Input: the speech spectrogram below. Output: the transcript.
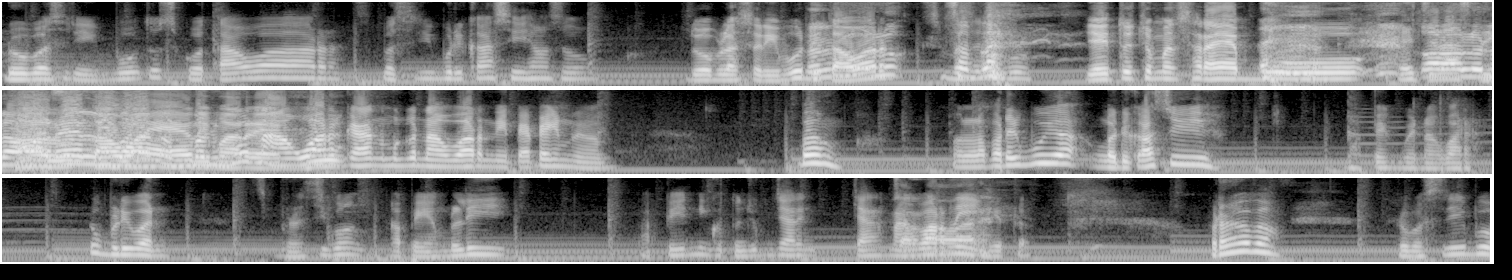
dua belas ribu terus gue tawar sebelas ribu dikasih langsung Dua belas ribu ditawar. sebelas. Ya itu cuma seribu. Ya, Kalau lu Kalau lima ribu. nawar kan gue nawar nih pepeng nih. Bang delapan ribu ya nggak dikasih. Udah pengen gue nawar. Lu beli wan sebenarnya sih gue nggak pengen beli. Tapi ini gue tunjuk cara cara nawar nih nawar. gitu. Berapa bang? dua belas ribu.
